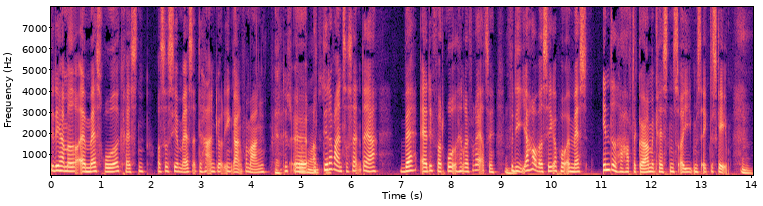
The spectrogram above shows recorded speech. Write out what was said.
det er det her med, at Mads råder kristen, og så siger Mads, at det har han gjort en gang for mange. Ja, det synes jeg Øh, og det, der var interessant, det er, hvad er det for et råd, han refererer til? Mhm. Mm-hmm. Fordi jeg har jo været sikker på, at Mads intet har haft at gøre med kristens og Ibens ægteskab. Mm.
